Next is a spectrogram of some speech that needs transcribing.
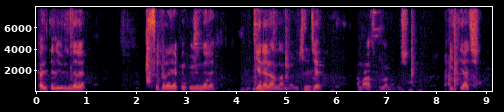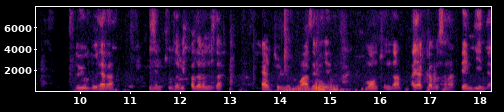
kaliteli ürünlere, sıfıra yakın ürünlere, genel anlamda ikinci el ama az kullanılmış, ihtiyaç duyulduğu her an bizim Tuzla Bit pazarımızda her türlü malzemeyi montundan, ayakkabısına, demliğinden,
